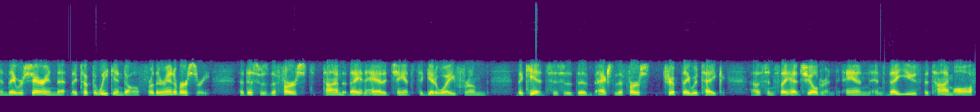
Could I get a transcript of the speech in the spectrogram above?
And they were sharing that they took the weekend off for their anniversary. That this was the first time that they had had a chance to get away from the kids. This is the actually the first trip they would take uh, since they had children, and and they used the time off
